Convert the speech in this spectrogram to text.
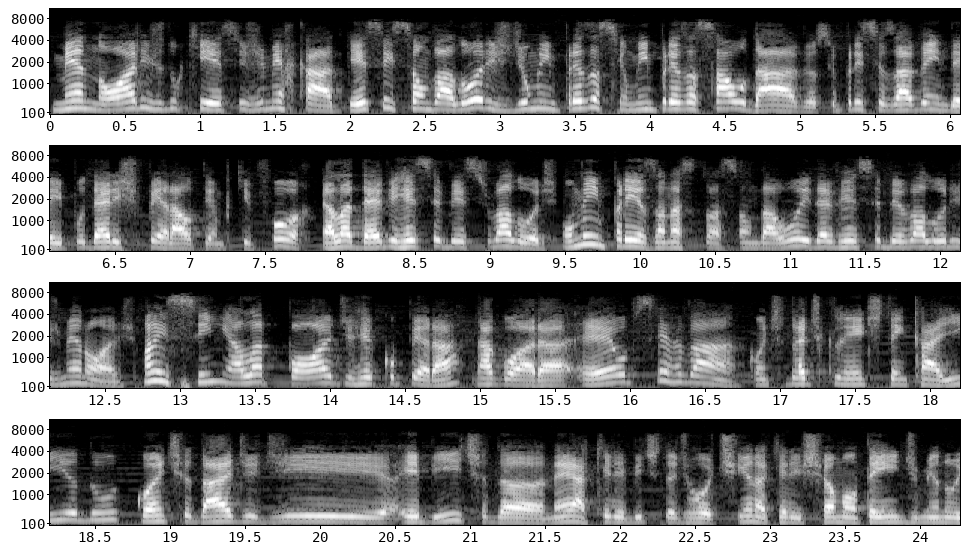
menores do que esses de mercado. Esses são valores de uma empresa assim, uma empresa saudável. Se precisar vender e puder esperar o tempo que for, ela deve receber esses valores. Uma empresa na situação da Oi deve receber valores menores. Mas sim, ela pode recuperar. Agora, é observar. Quantidade de clientes tem caído, quantidade de EBITDA, né? Aquele EBITDA de rotina que eles chamam tem diminuído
